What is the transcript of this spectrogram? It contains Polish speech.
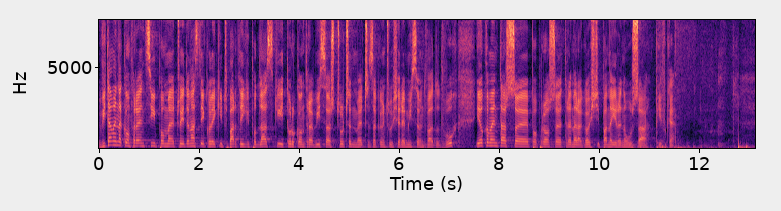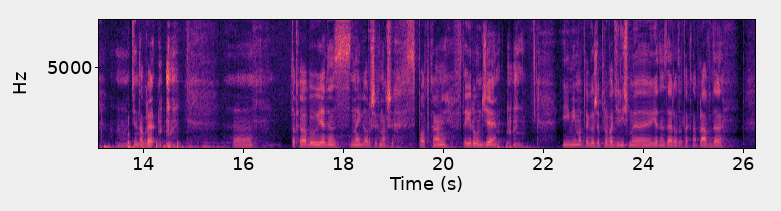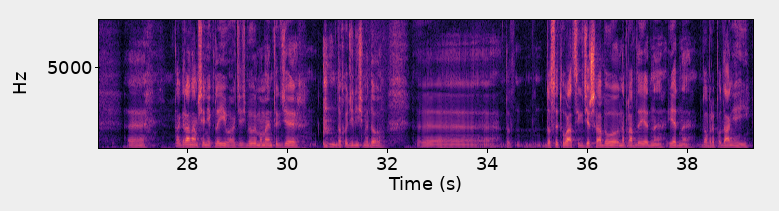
Witamy na konferencji po meczu 11 kolejki czwartej Ligi Podlaskiej. Tur kontra Wisła Szczuczyn. Mecz zakończył się remisem 2 do 2. I o komentarz poproszę trenera gości, pana Ireneusza Piwkę. Dzień dobry. E, To chyba był jeden z najgorszych naszych spotkań w tej rundzie. I mimo tego, że prowadziliśmy 1-0, to tak naprawdę e, ta gra nam się nie kleiła. Gdzieś były momenty, gdzie dochodziliśmy do, e, do, do sytuacji, gdzie trzeba było naprawdę jedne, jedne dobre podanie i,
